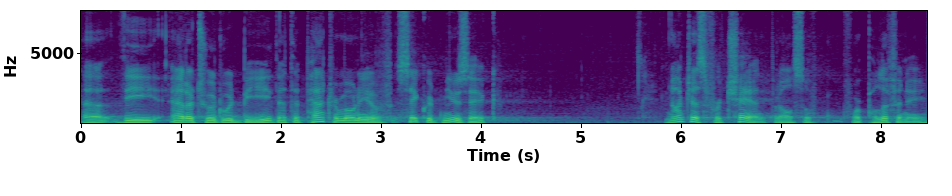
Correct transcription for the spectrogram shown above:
uh, the attitude would be that the patrimony of sacred music, not just for chant, but also for polyphony,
